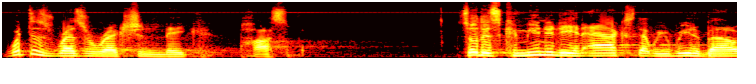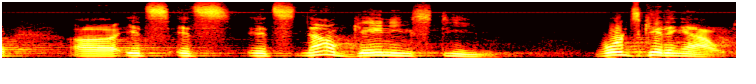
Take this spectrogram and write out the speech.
What does resurrection make possible? So, this community in Acts that we read about, uh, it's, it's, it's now gaining steam. Word's getting out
